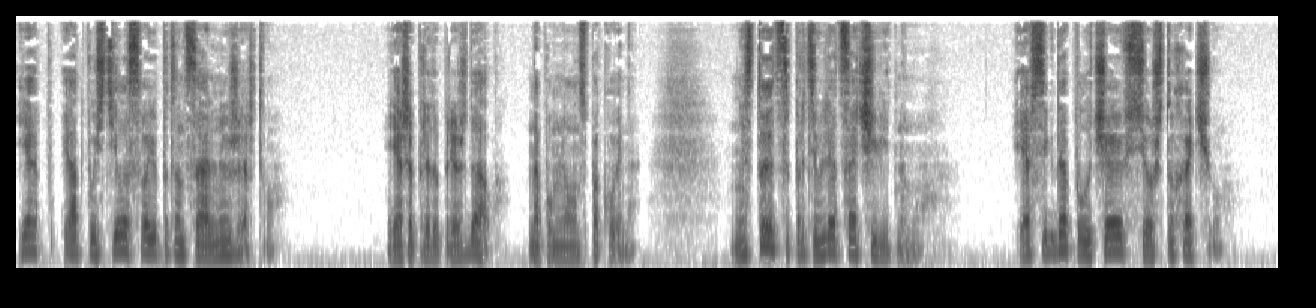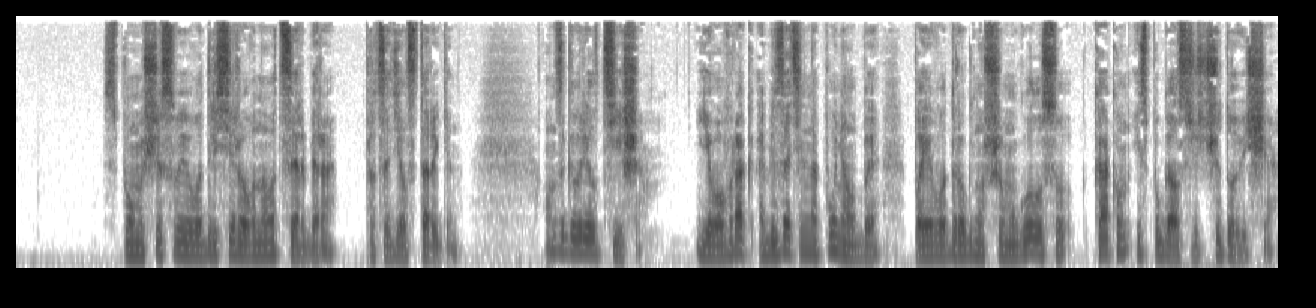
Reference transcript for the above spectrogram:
и отпустила свою потенциальную жертву. «Я же предупреждал», — напомнил он спокойно. «Не стоит сопротивляться очевидному. Я всегда получаю все, что хочу». «С помощью своего дрессированного цербера», — процедил Старыгин. Он заговорил тише. Его враг обязательно понял бы по его дрогнувшему голосу, как он испугался чудовища.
